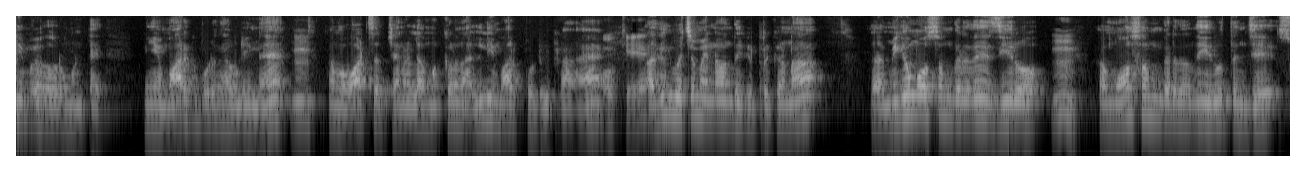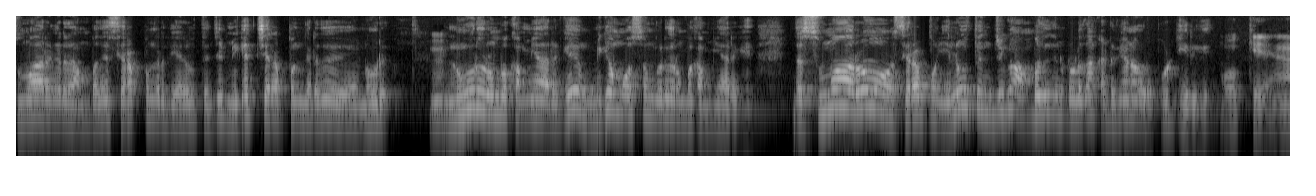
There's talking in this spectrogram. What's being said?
திமுக கவர்மெண்ட் நீங்க மார்க் போடுங்க அப்படின்னு நம்ம வாட்ஸ்அப் சேனல்ல மக்கள் வந்து அள்ளி மார்க் போட்டுக்கிட்டு இருக்காங்க. அதிகபட்சமா என்ன வந்துகிட்டு இருக்குன்னா மிக மோசம்ங்கிறது ஜீரோ மோசம்ங்கிறது வந்து இருபத்தஞ்சு சுமாருங்கிறது ஐம்பது சிறப்புங்கிறது எழுபத்தஞ்சு மிகச்சிறப்புங்கிறது நூறு. நூறு ரொம்ப கம்மியா இருக்கு. மிக மோசம்ங்கிறது ரொம்ப கம்மியா இருக்கு. இந்த சுமாரும் சிறப்பும் எழுபத்தஞ்சுக்கும் ஐம்பதுக்கு நடுவில் தான் கடுமையான ஒரு போட்டி இருக்கு. ஓகே ஆ.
